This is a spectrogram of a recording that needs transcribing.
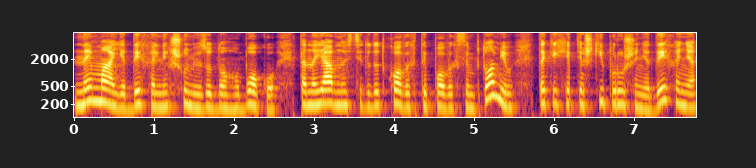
немає дихальних шумів з одного боку та наявності додаткових типових симптомів, таких як тяжкі порушення дихання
